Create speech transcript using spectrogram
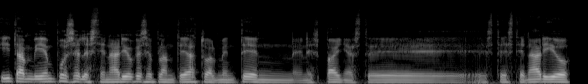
y también pues el escenario que se plantea actualmente en, en España. Este este escenario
